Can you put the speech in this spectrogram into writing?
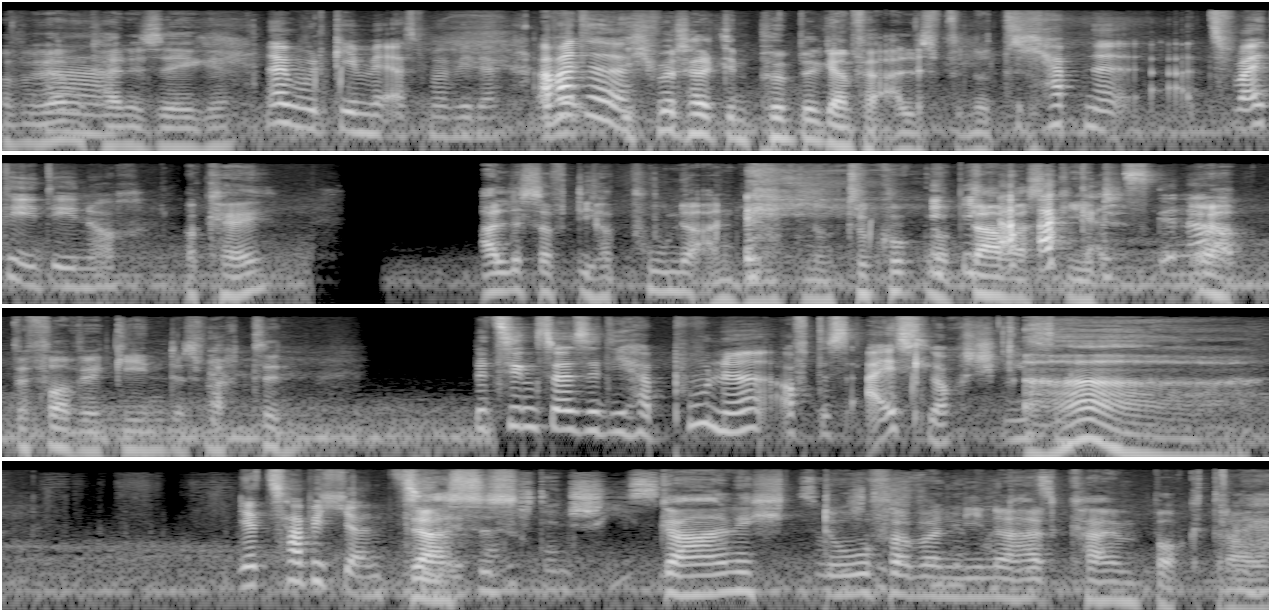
Aber wir Ah. haben keine Säge. Na gut, gehen wir erstmal wieder. Aber, warte, Ich würde halt den Pümpel gern für alles benutzen. ich habe eine zweite Idee noch. Okay. Alles auf die Harpune anwenden, um zu gucken, ob da Ja, was geht. ganz genau. Ja, bevor wir gehen, das macht Sinn. Beziehungsweise die Harpune auf das Eisloch schießen. Ah. Jetzt habe ich ja ein Ziel. Das Soll ist ich denn schießen? gar nicht So doof, aber Nina hat keinen Bock drauf.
